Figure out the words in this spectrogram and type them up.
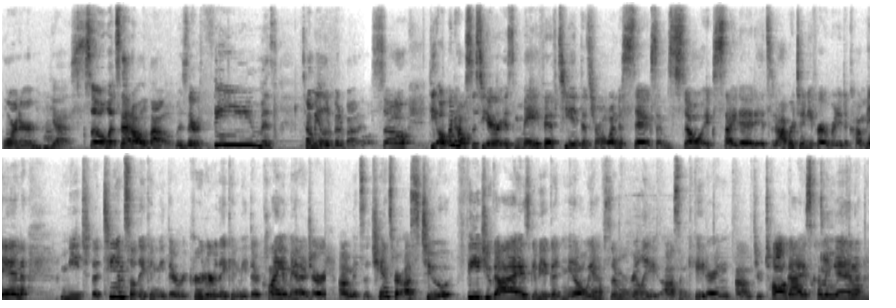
corner. Mm -hmm. Yes. So what's that all about? Is there a theme? Is Tell me a little bit about it. So the open house this year is May 15th. It's from 1 to 6. I'm so excited. It's an opportunity for everybody to come in, meet the team so they can meet their recruiter, they can meet their client manager. Um, it's a chance for us to feed you guys, give you a good meal. We have some really awesome catering um, through Tall Guys coming in. Yum.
